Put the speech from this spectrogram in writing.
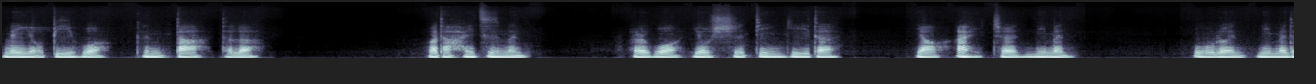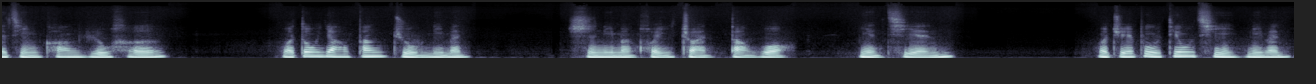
没有比我更大的了，我的孩子们。而我又是定义的，要爱着你们，无论你们的境况如何，我都要帮助你们，使你们回转到我面前。我绝不丢弃你们，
